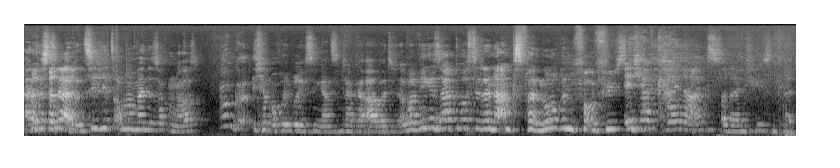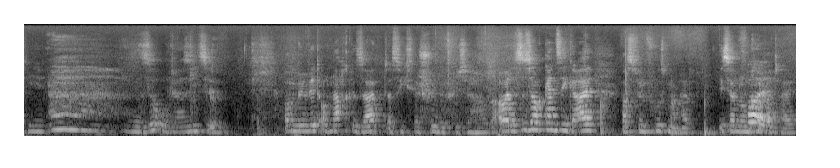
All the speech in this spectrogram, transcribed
Alles klar, dann ziehe ich jetzt auch mal meine Socken aus. Oh Gott, ich habe auch übrigens den ganzen Tag gearbeitet. Aber wie gesagt, du hast ja deine Angst verloren vor Füßen. Ich habe keine Angst vor deinen Füßen, Kathi. So, da sind sie. Und mir wird auch nachgesagt, dass ich sehr schöne Füße habe. Aber das ist auch ganz egal, was für einen Fuß man hat. Ist ja nur ein Voll. Körperteil.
